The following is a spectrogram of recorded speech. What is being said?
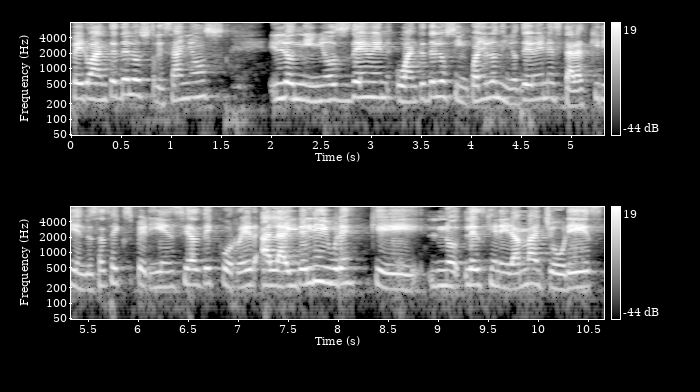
pero antes de los tres años los niños deben, o antes de los cinco años, los niños deben estar adquiriendo esas experiencias de correr al aire libre que no, les genera mayores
